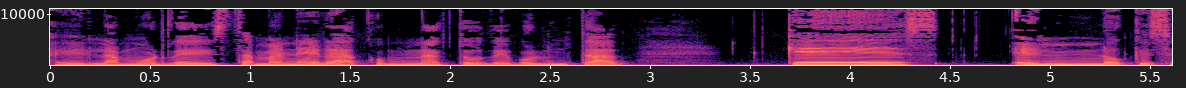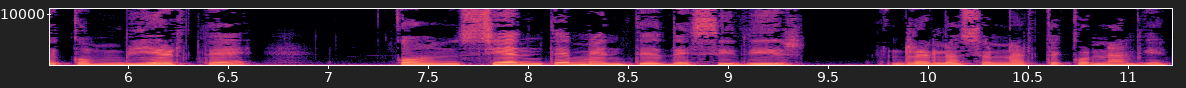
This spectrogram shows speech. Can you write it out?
el amor de esta manera, como un acto de voluntad, ¿qué es en lo que se convierte conscientemente decidir relacionarte con alguien?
